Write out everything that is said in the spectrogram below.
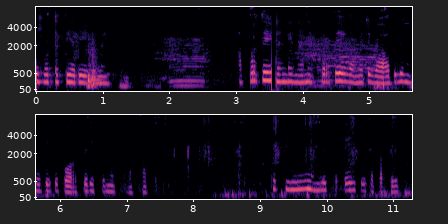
എന്ത് പൊട്ടത്തിയ ദൈവമേ അപ്പുറത്തേ ഇരണ്ട ഞാൻ ഇപ്പുറത്തേ വന്നിട്ട് വാതിലും പൊട്ടിട്ട് പുറത്തിരിക്കുന്ന പൊട്ടത്ത്. പിന്നെ നമ്മൾ ഇപ്പുറത്തേ പോയിട്ട് അപ്പുറത്തേ പോകും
